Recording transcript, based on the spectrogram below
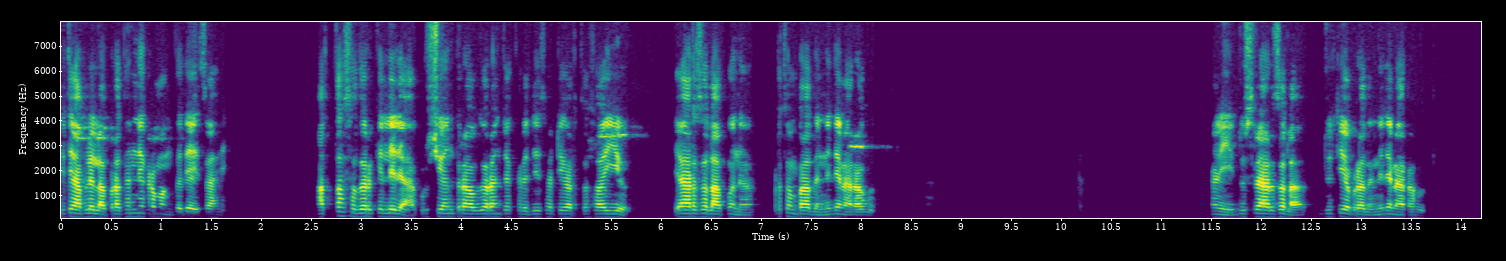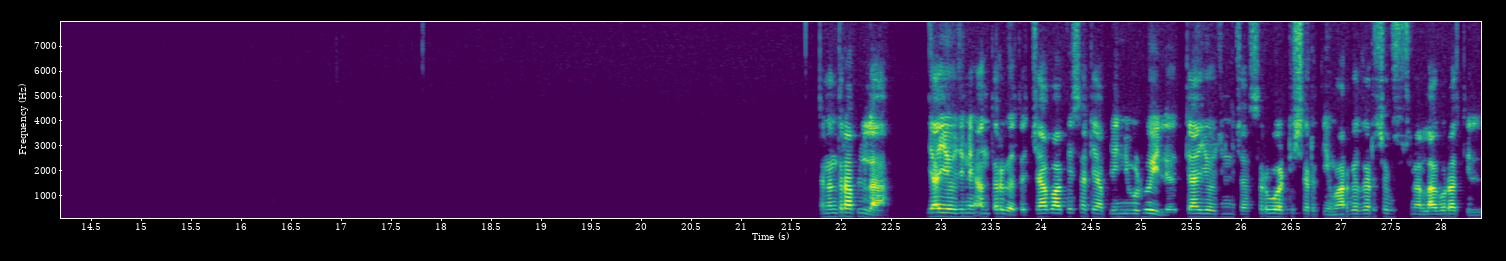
तिथे आपल्याला प्राधान्य क्रमांक द्यायचा आहे. आत्ता सादर केलेल्या कृषी यंत्र अवजारांच्या खरेदीसाठी अर्थसहाय्य या अर्जाला आपण प्रथम प्राधान्य देणार आहोत. आणि दुसऱ्या अर्जाला द्वितीय प्राधान्य देणार आहोत. त्यानंतर आपल्याला या योजनेअंतर्गत ज्या बाबीसाठी आपली निवड होईल त्या योजनेच्या सर्व अटी शर्ती मार्गदर्शक सूचना लागू राहतील.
